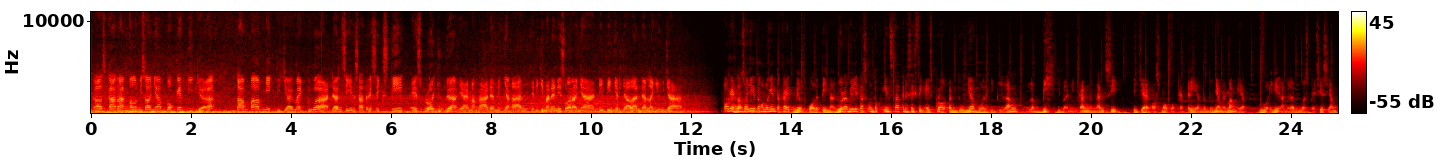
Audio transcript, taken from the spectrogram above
uh, sekarang kalau misalnya Pocket 3 tanpa mic DJI Mic 2 dan si Insta360 Ace Pro juga ya emang nggak ada micnya kan. Jadi gimana nih suaranya? Di pinggir jalan dan lagi hujan. Oke, langsung aja kita ngomongin terkait build quality. Nah, durabilitas untuk Insta360 Ace Pro tentunya boleh dibilang lebih dibandingkan dengan si DJI Osmo Pocket 3 yang tentunya memang ya dua ini adalah dua spesies yang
